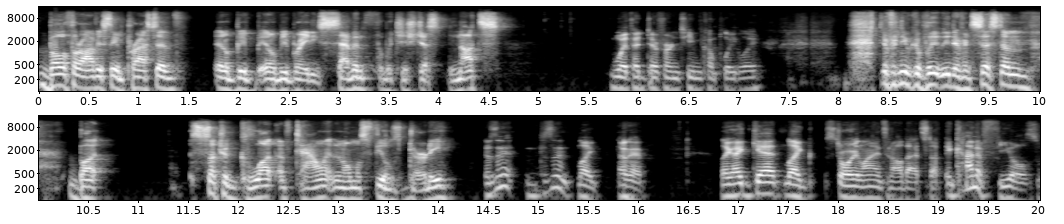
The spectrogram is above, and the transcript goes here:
both are obviously impressive. It'll be it'll be Brady's seventh, which is just nuts. with a different team completely. different team, completely different system, but such a glut of talent and almost feels dirty. Doesn't it? Doesn't it like okay? Like I get like storylines and all that stuff. It kind of feels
